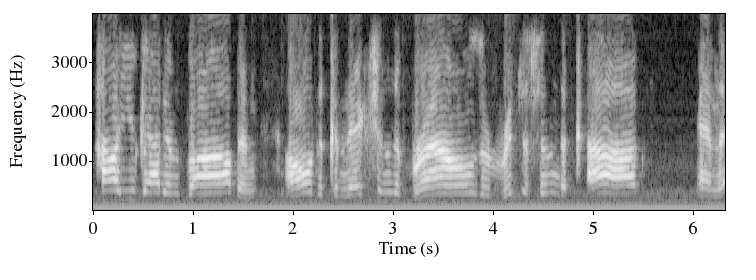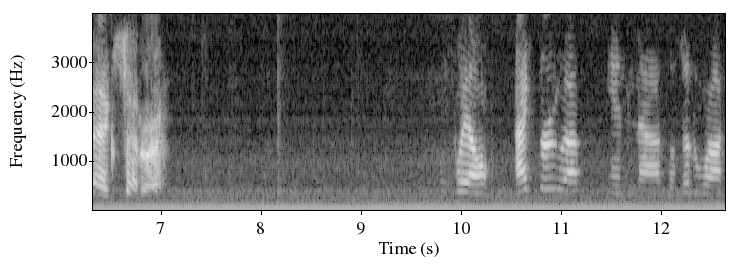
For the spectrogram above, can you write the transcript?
how you got involved and all the connection, the Browns, the Richardson, the Cobb, and et cetera. Well, I grew up in uh, the Little Rock,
